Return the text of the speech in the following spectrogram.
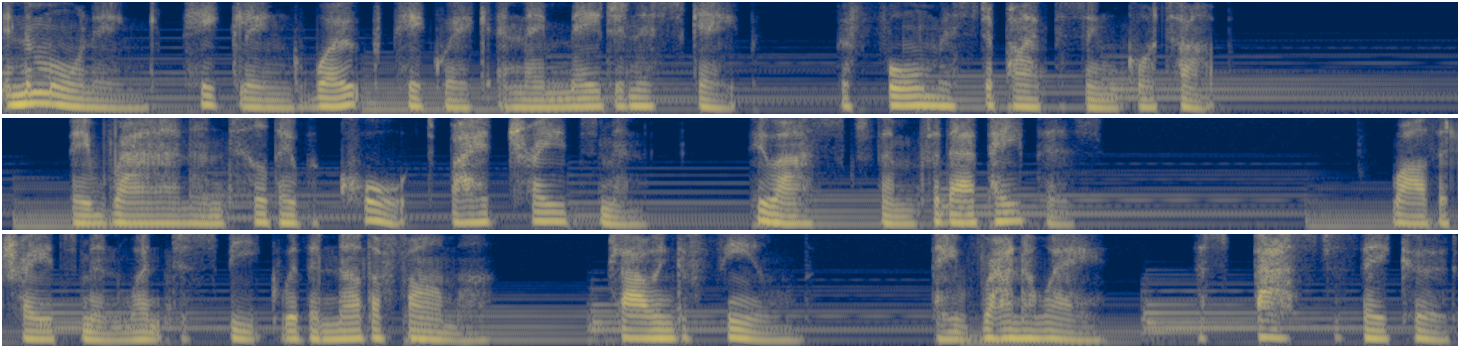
In the morning, Pigling woke Pigwig and they made an escape before Mr. Piperson got up. They ran until they were caught by a tradesman who asked them for their papers. While the tradesman went to speak with another farmer ploughing a field, they ran away as fast as they could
